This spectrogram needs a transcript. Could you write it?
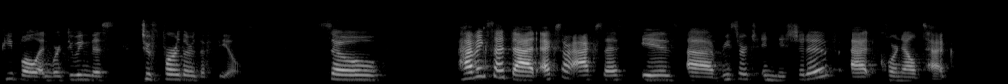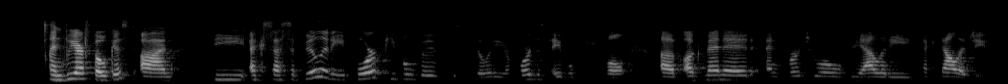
people, and we're doing this to further the field. So Having said that, XR Access is a research initiative at Cornell Tech, and we are focused on the accessibility for people with disability or for disabled people of augmented and virtual reality technologies.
